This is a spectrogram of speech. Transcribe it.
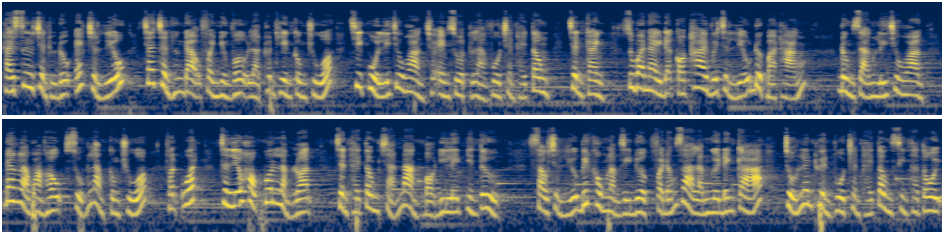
Thái sư Trần Thủ Độ ép Trần Liễu, cha Trần Hưng Đạo phải nhường vợ là Thuận Thiên Công Chúa, chị của Lý Chiêu Hoàng cho em ruột là vua Trần Thái Tông, Trần Cảnh, dù bà này đã có thai với Trần Liễu được 3 tháng. Đồng dáng Lý Chiêu Hoàng đang là hoàng hậu xuống làm công chúa, vẫn uất, Trần Liễu học quân làm loạn, Trần Thái Tông chán nản bỏ đi lên yên tử. Sau Trần Liễu biết không làm gì được phải đóng giả làm người đánh cá, trốn lên thuyền vua Trần Thái Tông xin tha tội.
